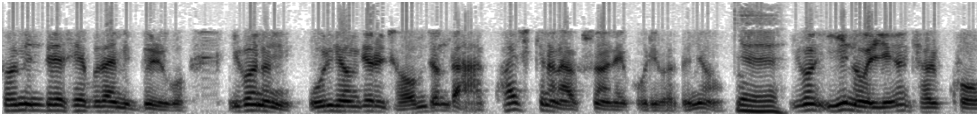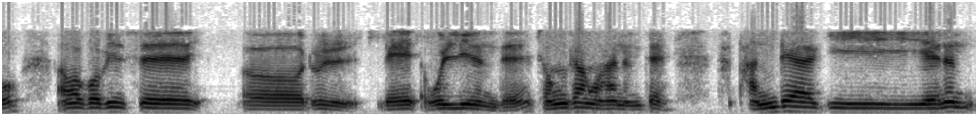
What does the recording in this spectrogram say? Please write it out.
서민들의 세부담이 늘고 이거는 우리 경제를 점점 더 악화시키는 악순환의 고리거든요. 예. 이건 이 논리는 결코 아마 법인세 어를 내 올리는데 정상화하는데 반대하기에는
